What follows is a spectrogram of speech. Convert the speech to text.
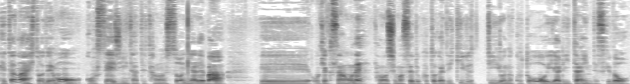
下手な人でもこうステージに立って楽しそうにやれば、えー、お客さんをね、楽しませることができるっていうようなことをやりたいんですけど、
